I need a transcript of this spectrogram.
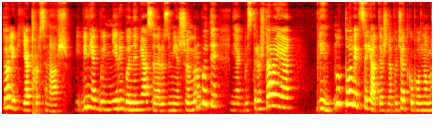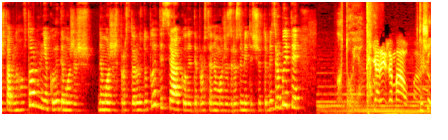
Толік як персонаж. Він якби ні риби, ні м'ясо не розуміє, що йому робити, він якби страждає. Блін, ну Толік це я теж на початку повномасштабного вторгнення, коли ти можеш не можеш просто роздуплитися, коли ти просто не можеш зрозуміти, що тобі зробити. Хто я? Ти що,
